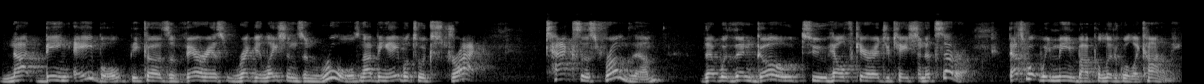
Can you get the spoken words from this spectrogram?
not being able, because of various regulations and rules, not being able to extract taxes from them that would then go to healthcare, education, et cetera. That's what we mean by political economy.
